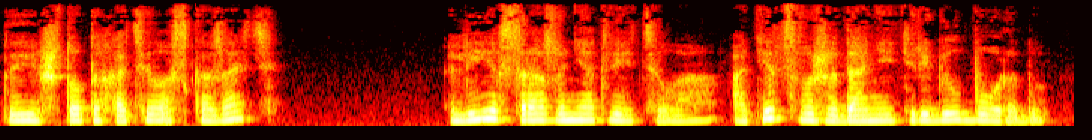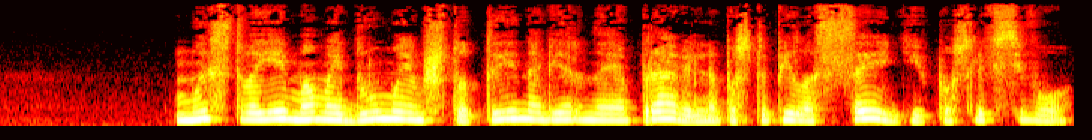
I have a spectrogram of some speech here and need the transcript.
«Ты что-то хотела сказать?» Лия сразу не ответила. Отец в ожидании теребил бороду. «Мы с твоей мамой думаем, что ты, наверное, правильно поступила с Сейди после всего.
